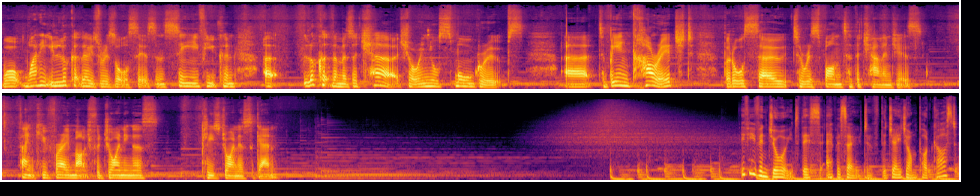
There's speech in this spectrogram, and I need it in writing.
Well, why don't you look at those resources and see if you can uh, look at them as a church or in your small groups uh, to be encouraged, but also to respond to the challenges. Thank you very much for joining us. Please join us again. If you've enjoyed this episode of the J. John podcast,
